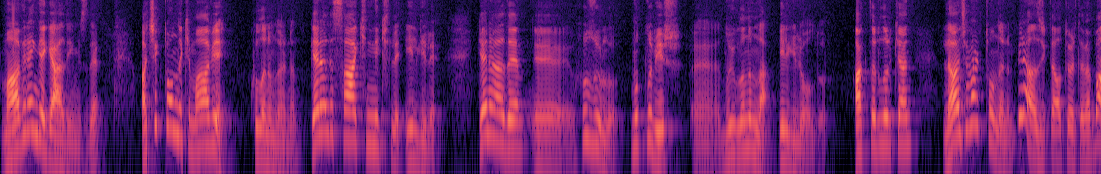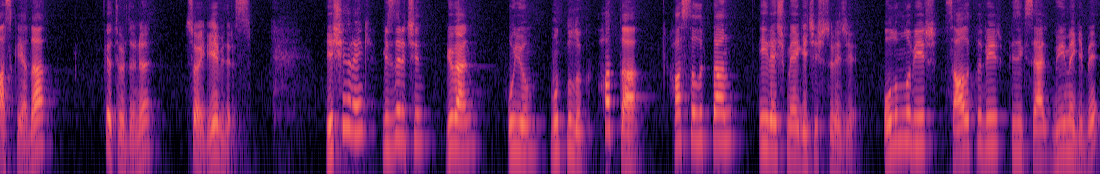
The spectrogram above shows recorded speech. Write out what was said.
Mavi renge geldiğimizde açık tondaki mavi kullanımlarının genelde sakinlikle ilgili genelde e, huzurlu, mutlu bir e, duygulanımla ilgili olduğu aktarılırken lacivert tonlarının birazcık da otorite ve baskıya da götürdüğünü söyleyebiliriz. Yeşil renk bizler için güven, uyum, mutluluk hatta hastalıktan iyileşmeye geçiş süreci, olumlu bir, sağlıklı bir fiziksel büyüme gibi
